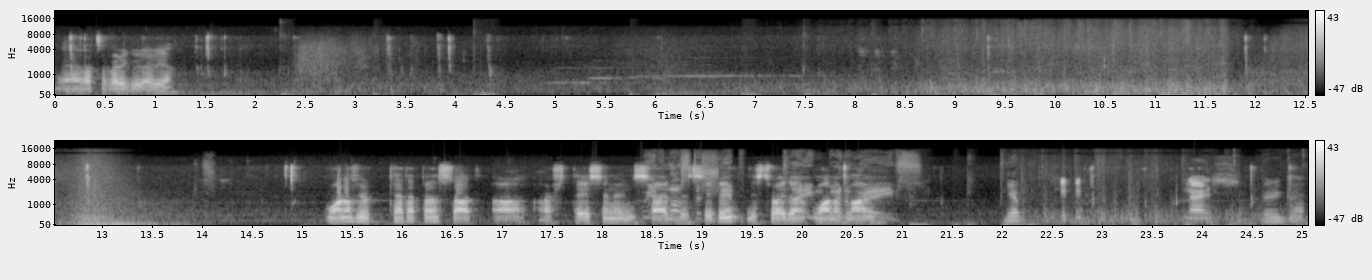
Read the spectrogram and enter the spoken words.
Yeah, that's a very good idea. One of your catapults that uh, are stationed inside the city destroyed one of mine. waves. Yep, Nice. very good.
